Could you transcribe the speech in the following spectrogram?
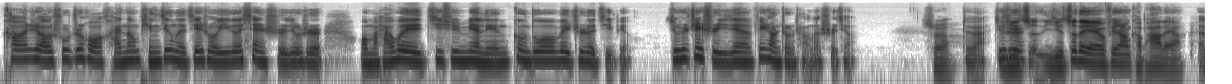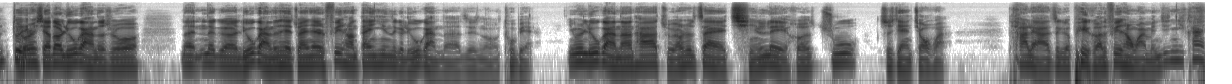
看完这条书之后，还能平静的接受一个现实，就是我们还会继续面临更多未知的疾病，就是这是一件非常正常的事情，是，对吧？就已是知已知的也有非常可怕的呀。呃，比如说，写到流感的时候，那那个流感的这些专家是非常担心这个流感的这种突变，因为流感呢，它主要是在禽类和猪之间交换，他俩这个配合的非常完美。你你看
